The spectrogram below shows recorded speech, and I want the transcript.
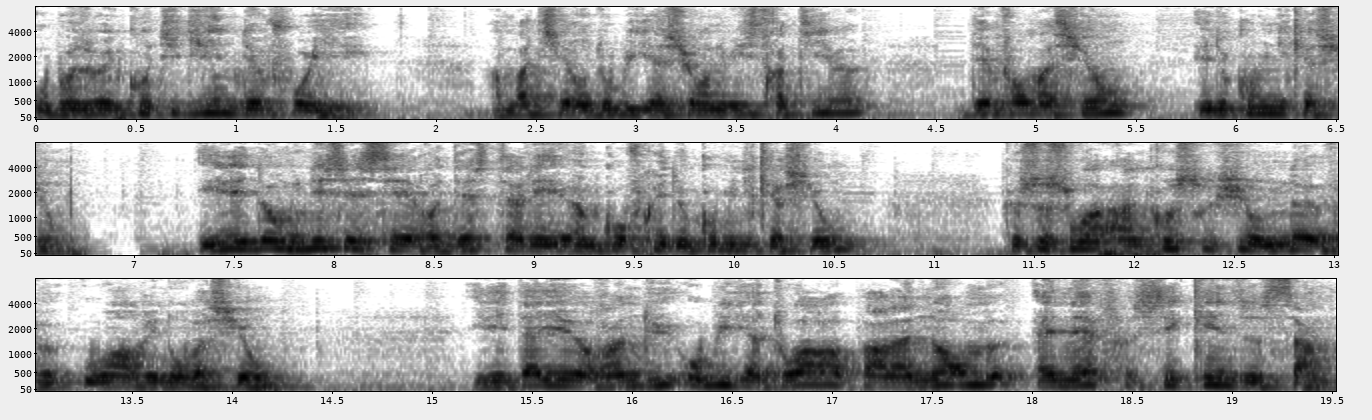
aux besoins quotidiens d'un foyer, en matière d'obligations administratives, d'information et de communication. Il est donc nécessaire d'installer un coffret de communication, que ce soit en construction neuve ou en rénovation, il est d'ailleurs rendu obligatoire par la norme NFC 1500.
